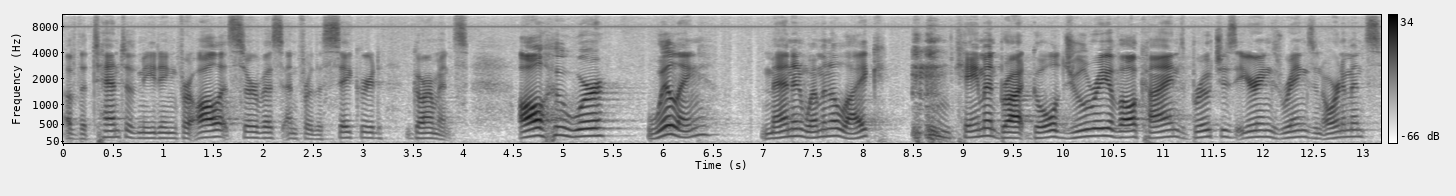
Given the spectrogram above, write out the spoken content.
of the tent of meeting, for all its service, and for the sacred garments. All who were willing, men and women alike, came and brought gold jewelry of all kinds, brooches, earrings, rings, and ornaments.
